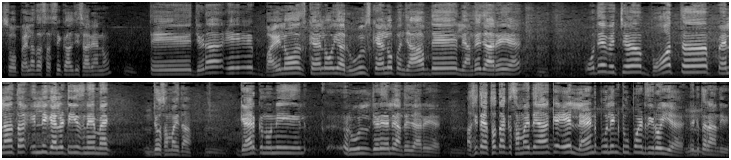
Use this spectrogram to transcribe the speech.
ਸੋ ਪਹਿਲਾਂ ਤਾਂ ਸਤਿ ਸ੍ਰੀ ਅਕਾਲ ਜੀ ਸਾਰਿਆਂ ਨੂੰ ਤੇ ਜਿਹੜਾ ਇਹ ਬਾਇਲਾਜ਼ ਕਹਿ ਲੋ ਜਾਂ ਰੂਲਸ ਕਹਿ ਲੋ ਪੰਜਾਬ ਦੇ ਲਿਆਂਦੇ ਜਾ ਰਹੇ ਹੈ ਉਹਦੇ ਵਿੱਚ ਬਹੁਤ ਪਹਿਲਾਂ ਤਾਂ ਇਲੀਗੈਲਿਟੀਆਂ ਨੇ ਮੈਂ ਜੋ ਸਮਝਦਾ। ਗੈਰ ਕਾਨੂੰਨੀ ਰੂਲ ਜਿਹੜੇ ਲਿਆਂਦੇ ਜਾ ਰਹੇ ਹੈ। ਅਸੀਂ ਤਾਂ ਇੱਥੋਂ ਤੱਕ ਸਮਝਦੇ ਹਾਂ ਕਿ ਇਹ ਲੈਂਡ ਪੂਲਿੰਗ 2.0 ਹੀ ਹੈ ਇੱਕ ਤਰ੍ਹਾਂ ਦੀ।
